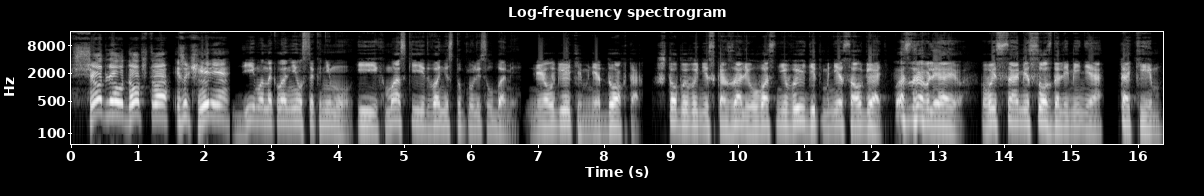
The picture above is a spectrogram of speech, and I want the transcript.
Все для удобства изучения. Дима наклонился к нему, и их маски едва не стукнулись лбами. Не лгите мне, доктор. Что бы вы ни сказали, у вас не выйдет мне солгать. Поздравляю, вы сами создали меня таким.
